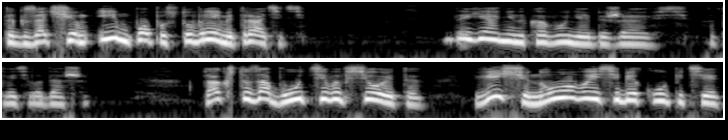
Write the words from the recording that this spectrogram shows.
Так зачем им попусту время тратить?» «Да я ни на кого не обижаюсь», — ответила Даша. «Так что забудьте вы все это. Вещи новые себе купите,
